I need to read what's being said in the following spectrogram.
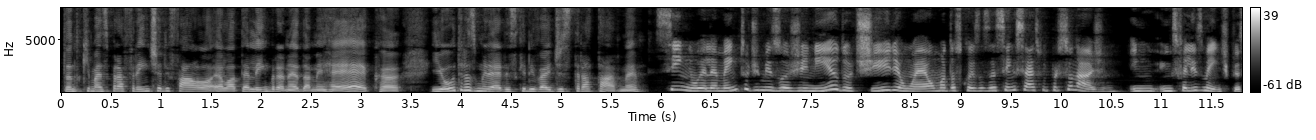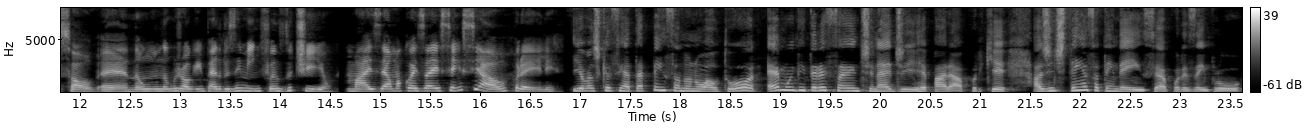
Tanto que mais pra frente ele fala, ela até lembra, né, da Merreca e outras mulheres que ele vai destratar, né? Sim, o elemento de misoginia do Tyrion é uma das coisas essenciais pro personagem. In infelizmente, pessoal. É, não, não joguem pedras em mim, fãs do Tyrion. Mas é uma coisa essencial para ele. E eu acho que, assim, até pensando no autor, é muito interessante, né, de reparar, porque a gente tem essa tendência, por exemplo,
